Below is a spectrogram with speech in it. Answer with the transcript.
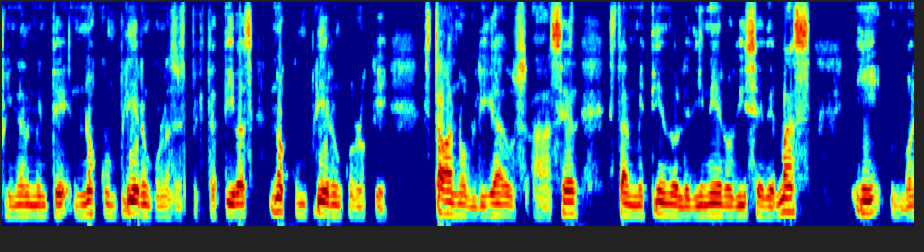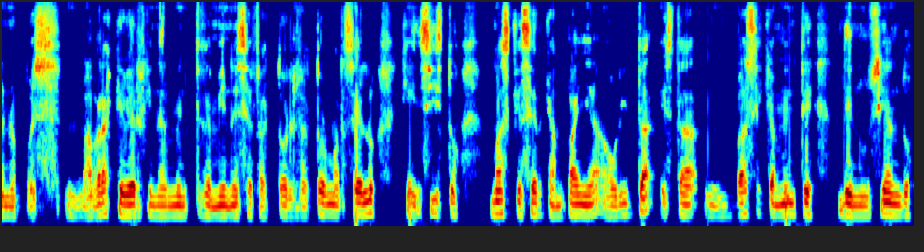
finalmente no cumplieron con las expectativas, no cumplieron con lo que estaban obligados a hacer, están metiéndole dinero, dice, de más, y bueno, pues habrá que ver finalmente también ese factor, el factor Marcelo, que insisto, más que hacer campaña ahorita, está básicamente denunciando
